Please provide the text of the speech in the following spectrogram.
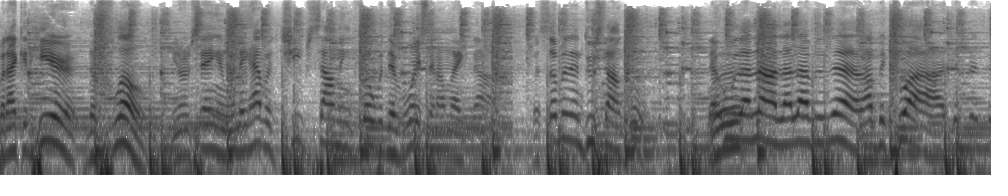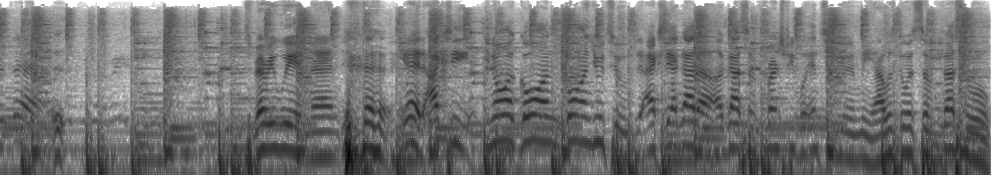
but I could hear the flow. You know what I'm saying? And when they have a cheap sounding flow with their voice, and I'm like, nah. But some of them do sound cool. That ooh la la la la la la la victoire. It's very weird, man. yeah, actually, you know what? Go on, go on YouTube. Actually, I got a, I got some French people interviewing me. I was doing some festival.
